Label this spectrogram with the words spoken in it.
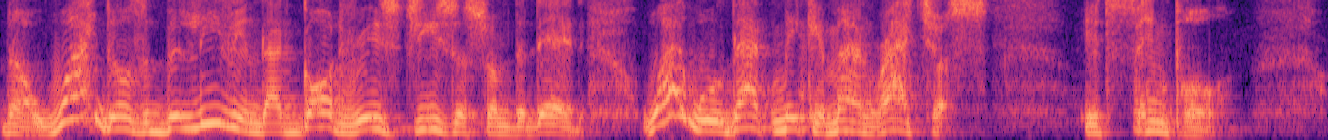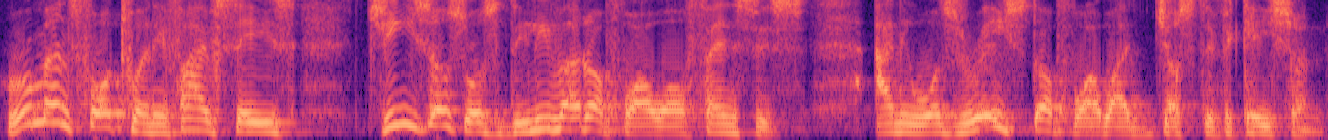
Now, why does believing that God raised Jesus from the dead, why will that make a man righteous? It's simple. Romans 4:25 says Jesus was delivered up for our offenses and he was raised up for our justification.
